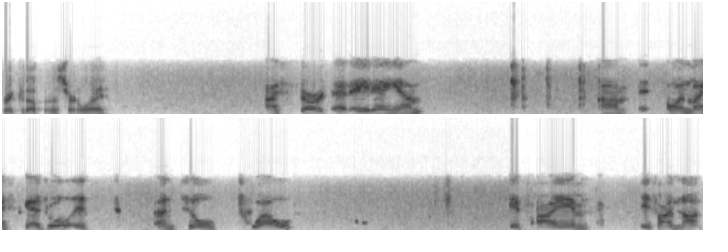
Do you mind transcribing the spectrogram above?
break it up in a certain way? I start at 8 a.m. Um, on my schedule, it's until 12. If I am, if I'm not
